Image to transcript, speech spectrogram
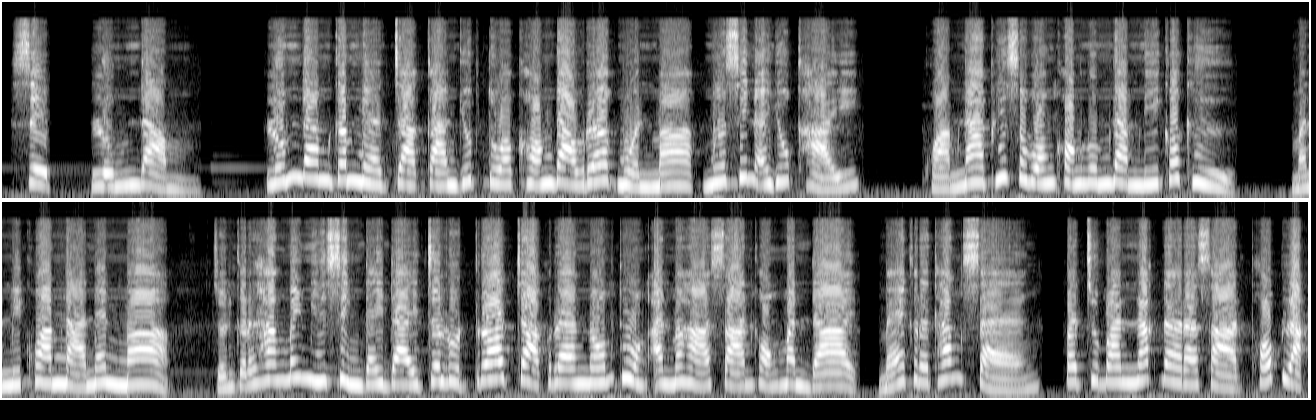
10. หลุมดำหลุมดำกำเนิดจากการยุบตัวของดาวฤกษ์มวลมากเมื่อสิ้นอายุไข ความน่าพิศวงของหลุมดำนี้ก็คือ มันมีความหนาแน่นมาก จนกระทั่งไม่มีสิ่งใด ๆ จะหลุดรอดจากแรงโน้มถ่วงอันมหาศาลของมันได้ แม้กระทั่งแสง ปัจจุบันนักดาราศาสตร์พบหลัก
